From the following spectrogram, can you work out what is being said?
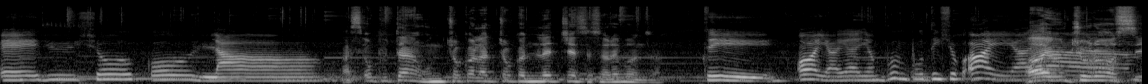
Et du chocolat. Ah, c'est- oh putain, un chocolat choco con leche, ce serait bon ça. Putain. Aïe, aïe, aïe, un bon petit chocolat. Aïe, aïe, Aïe, un churro aussi.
